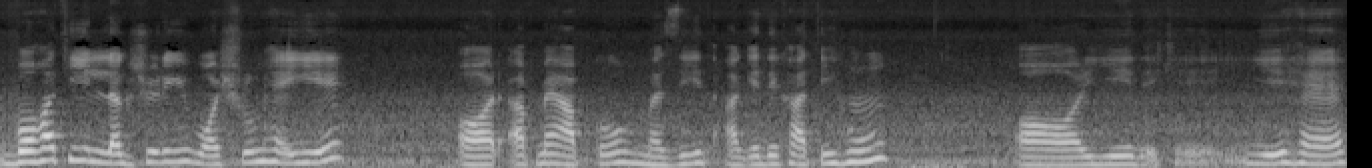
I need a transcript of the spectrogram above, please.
बहुत ही लग्जरी वॉशरूम है ये और अब मैं आपको मज़ीद आगे दिखाती हूँ। और ये देखिए, ये है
